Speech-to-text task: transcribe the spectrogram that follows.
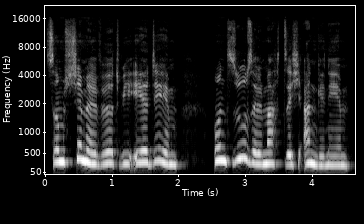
Zum Schimmel wird wie ehedem, und Susel macht sich angenehm.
